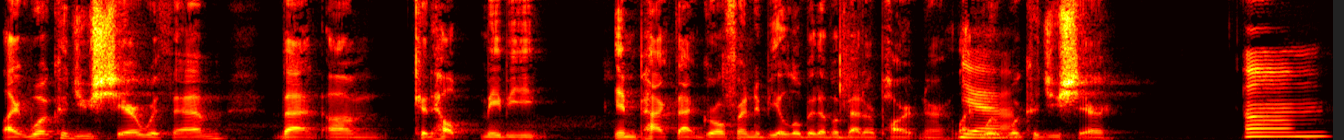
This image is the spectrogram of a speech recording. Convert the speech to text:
Like what could you share with them that um could help maybe impact that girlfriend to be a little bit of a better partner? Like Yeah. what, what could you share? Um,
